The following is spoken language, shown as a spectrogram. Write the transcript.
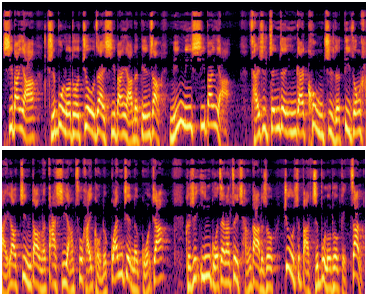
西班牙直布罗陀就在西班牙的边上，明明西班牙。才是真正应该控制着地中海要进到呢大西洋出海口的关键的国家。可是英国在它最强大的时候，就是把直布罗陀给占了。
